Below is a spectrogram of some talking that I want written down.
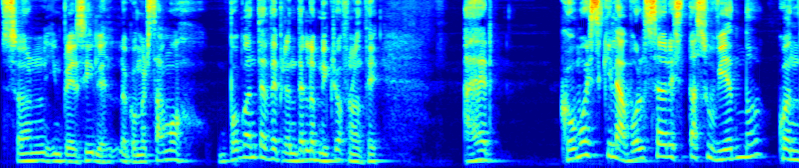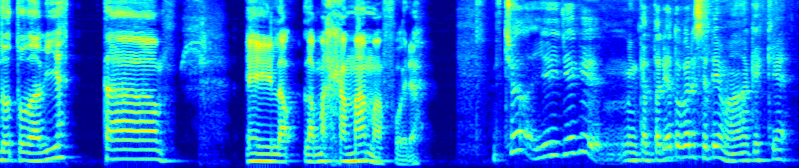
son impredecibles. Lo conversamos un poco antes de prender los micrófonos de, a ver, ¿cómo es que la bolsa ahora está subiendo cuando todavía está eh, la, la majamama afuera? De hecho, yo diría que me encantaría tocar ese tema, ¿eh? que es que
